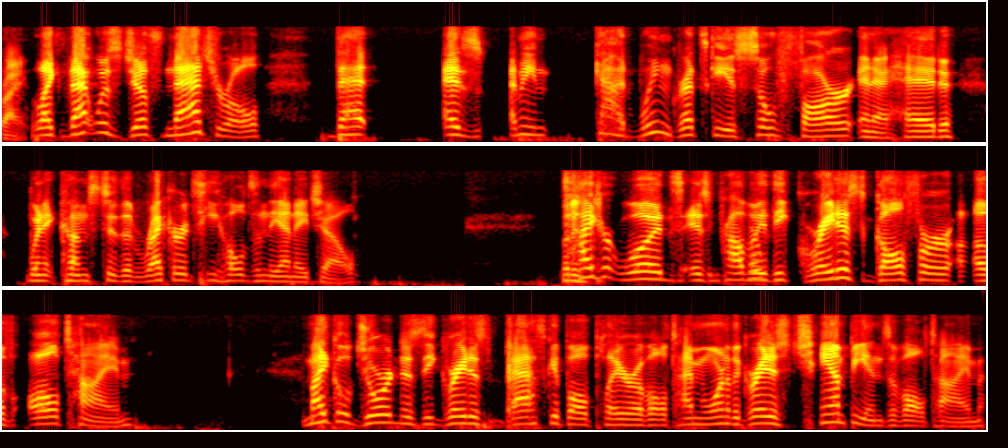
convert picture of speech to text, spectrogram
Right. Like that was just natural. That as I mean, God, Wayne Gretzky is so far and ahead when it comes to the records he holds in the NHL. But Tiger Woods is probably the greatest golfer of all time. Michael Jordan is the greatest basketball player of all time and one of the greatest champions of all time.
